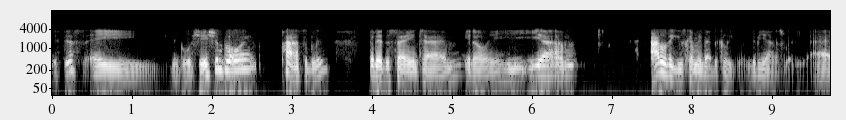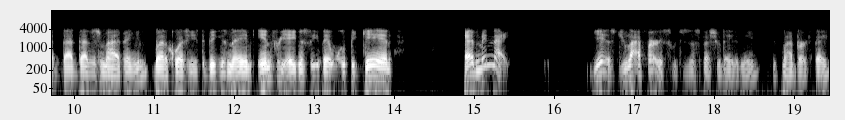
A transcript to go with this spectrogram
is this a negotiation ploy? Possibly, but at the same time, you know, he um, I don't think he's coming back to Cleveland. To be honest with you, I, that that's my opinion. But of course, he's the biggest name in free agency that will begin at midnight. Yes, July 1st, which is a special day to me. It's my birthday.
